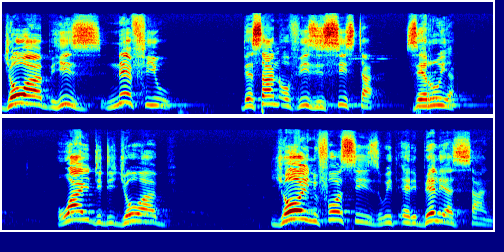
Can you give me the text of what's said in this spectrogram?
Joab, his nephew, the son of his sister Zeruiah. Why did Joab join forces with a rebellious son?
